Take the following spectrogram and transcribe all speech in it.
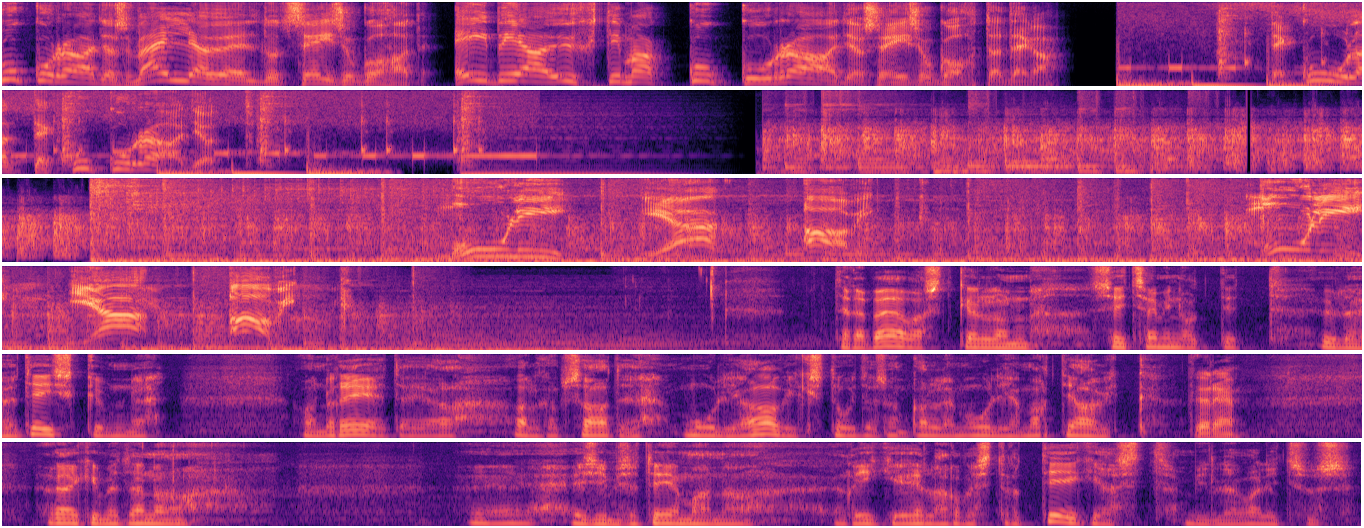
Kuku Raadios välja öeldud seisukohad ei pea ühtima Kuku Raadio seisukohtadega. Te kuulate Kuku Raadiot. muuli ja Aavik. muuli ja Aavik tere päevast, kell on seitse minutit üle üheteistkümne. On reede ja algab saade Muuli ja Aavik, stuudios on Kalle Muuli ja Mart Jaavik. tere. räägime täna eh, esimese teemana riigi eelarvestrateegiast, mille valitsus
